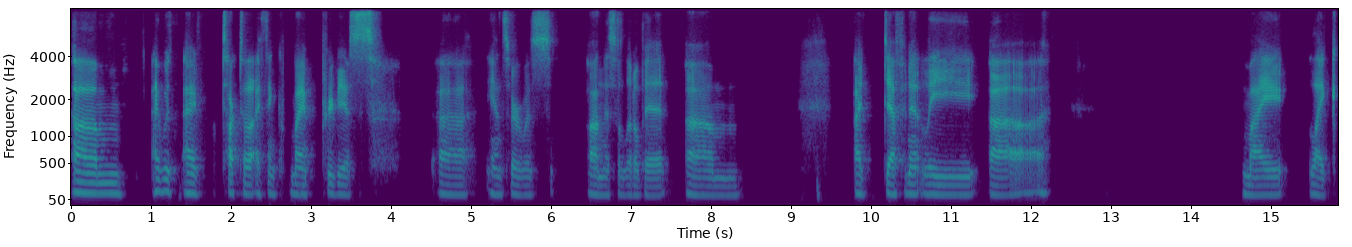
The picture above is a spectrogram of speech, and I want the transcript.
Um, I would, I talked to, I think my previous uh, answer was on this a little bit. Um, I definitely, uh, my like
